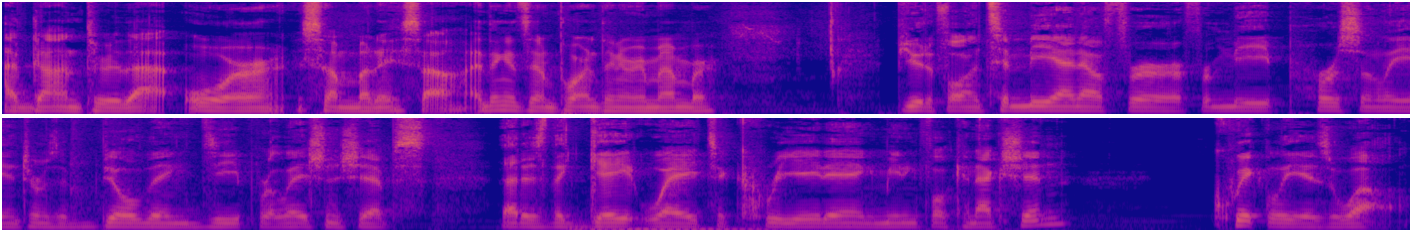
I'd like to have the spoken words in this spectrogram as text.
I've gone through that or somebody. So I think it's an important thing to remember. beautiful and to me i know for for me personally in terms of building deep relationships that is the gateway to creating meaningful connection quickly as well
